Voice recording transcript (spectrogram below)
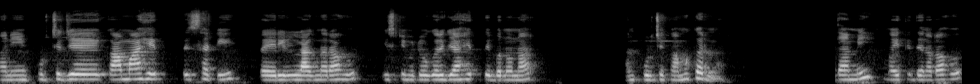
आणि पुढचे जे काम आहेत त्यासाठी तयारीला लागणार आहोत. इस्टिमेट वगैरे जे आहेत ते बनवणार. आणि पुढचे कामं करणार. आता आम्ही माहिती देणार आहोत.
